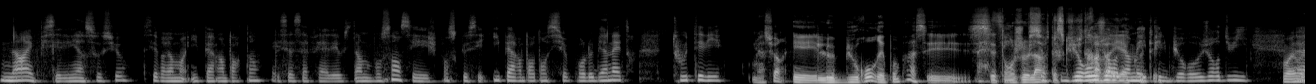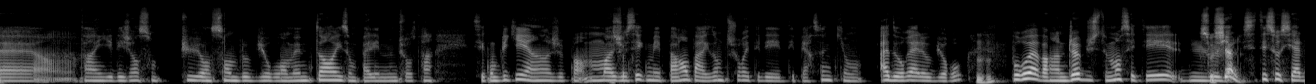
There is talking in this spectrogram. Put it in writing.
Non, et puis c'est les liens sociaux. C'est vraiment hyper important. Et ça, ça fait aller aussi dans le bon sens. Et je pense que c'est hyper important aussi pour le bien-être. Tout est lié. Bien sûr. Et le bureau répond pas à ces- Bah, cet c'est- enjeu-là parce que tu bureau travailles aujourd'hui. à Non, mais côté. puis le bureau aujourd'hui. Ouais, ouais. Euh, enfin, des gens sont plus ensemble au bureau en même temps. Ils n'ont pas les mêmes choses. Enfin, c'est compliqué. Hein, je pense. Moi, Bien je sûr. sais que mes parents, par exemple, toujours été des, des personnes qui ont adoré aller au bureau. Mhm. Pour eux, avoir un job, justement, c'était Social. C'était social.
